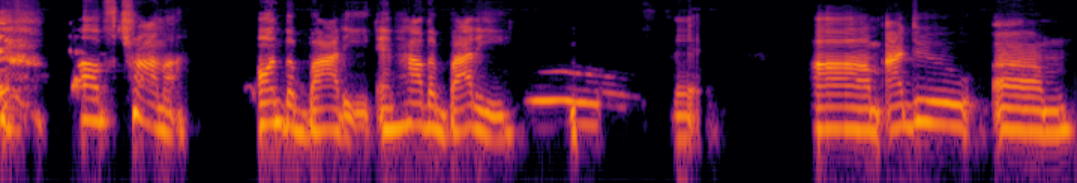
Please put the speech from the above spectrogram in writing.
of trauma on the body and how the body um, I do um,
